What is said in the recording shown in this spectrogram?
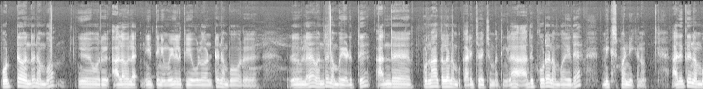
பொட்டை வந்து நம்ம ஒரு அளவில் இத்தனி முயலுக்கு இவ்வளோன்ட்டு நம்ம ஒரு இதில் வந்து நம்ம எடுத்து அந்த புண்ணாக்கெல்லாம் நம்ம கரைச்சி வச்சோம் பார்த்திங்களா அது கூட நம்ம இதை மிக்ஸ் பண்ணிக்கணும். அதுக்கு நம்ம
